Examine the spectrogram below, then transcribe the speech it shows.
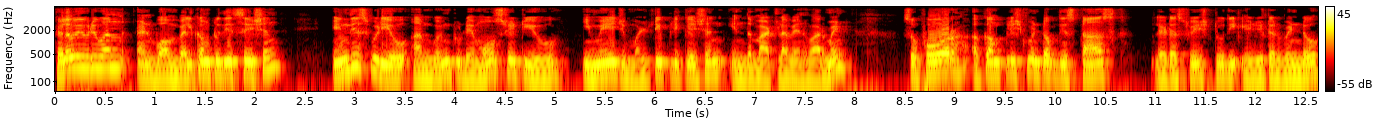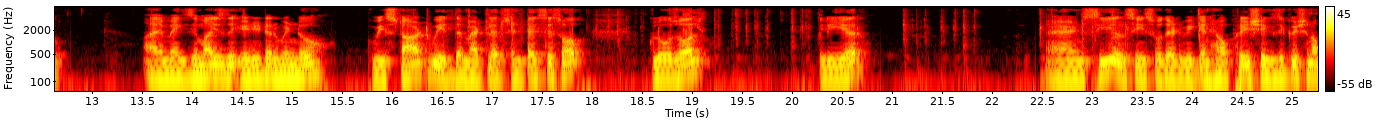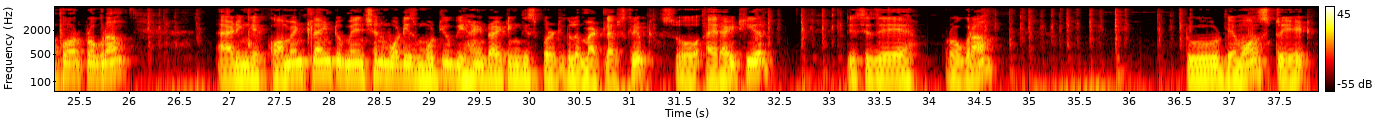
Hello everyone and warm welcome to this session. In this video, I'm going to demonstrate to you image multiplication in the MATLAB environment. So for accomplishment of this task, let us switch to the editor window. I maximize the editor window. We start with the MATLAB syntaxes of close all, clear and CLC so that we can have fresh execution of our program adding a comment line to mention what is motive behind writing this particular MATLAB script. So I write here, this is a program to demonstrate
